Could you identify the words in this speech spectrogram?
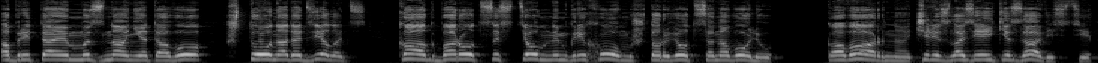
обретаем мы знание того, что надо делать, как бороться с темным грехом, что рвется на волю. Коварно, через лазейки зависти,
